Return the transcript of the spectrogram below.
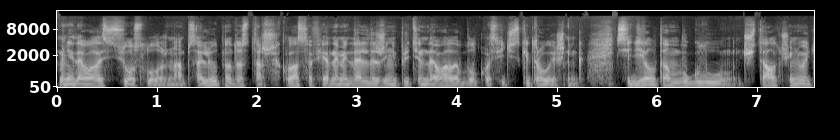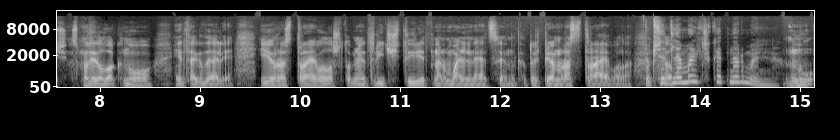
Мне давалось все сложно, абсолютно. До старших классов я на медаль даже не претендовал, я был классический троечник. Сидел там в углу, читал что-нибудь, смотрел в окно и так далее. Ее расстраивало, что у меня 3-4 – это нормальная оценка. То есть прям расстраивало. Вообще что... для мальчика это нормально? Ну,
